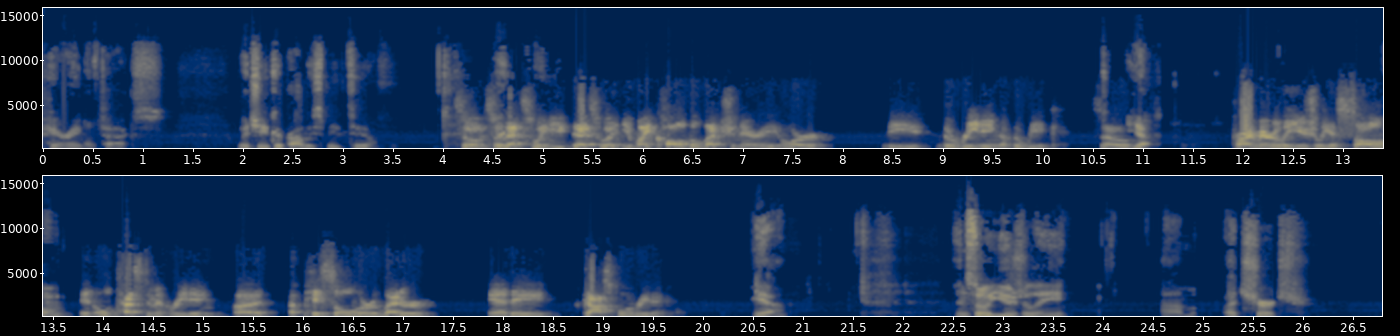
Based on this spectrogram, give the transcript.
pairing of texts which you could probably speak to so so that's what you that's what you might call the lectionary or the the reading of the week so yeah primarily usually a psalm, an Old Testament reading, a epistle or letter, and a gospel reading. Yeah. And so usually um, a church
